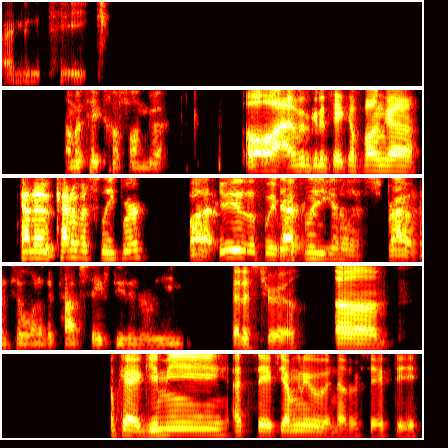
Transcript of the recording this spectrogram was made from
I'm gonna take. I'm gonna take Hufanga. Oh, I was gonna take Hufanga. Kind of, kind of a sleeper, but He is a sleeper. definitely gonna sprout into one of the top safeties in the league. That is true. Um, okay, give me at safety. I'm gonna go with another safety.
